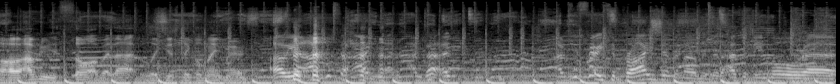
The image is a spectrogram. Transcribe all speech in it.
Oh, I haven't even thought about that logistical nightmare. Oh yeah, I'm just, I, I, I'm, I'm, I'm just very surprised at the moment that there hasn't been more uh,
